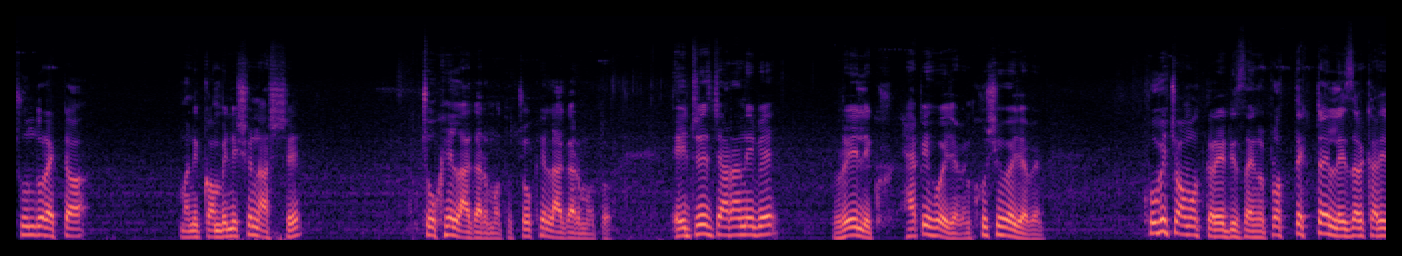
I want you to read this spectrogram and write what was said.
সুন্দর একটা মানে কম্বিনেশন আসছে। চোখে লাগার মতো চোখে লাগার মতো। এই ড্রেস যারা নেবে রিয়েলি হ্যাপি হয়ে যাবেন খুশি হয়ে যাবেন। খুবই চমৎকার এই ডিজাইনগুলো প্রত্যেকটাই লেজার কারি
